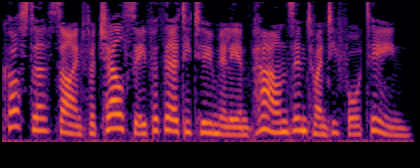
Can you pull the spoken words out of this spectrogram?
Costa signed for Chelsea for £32 million in 2014.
